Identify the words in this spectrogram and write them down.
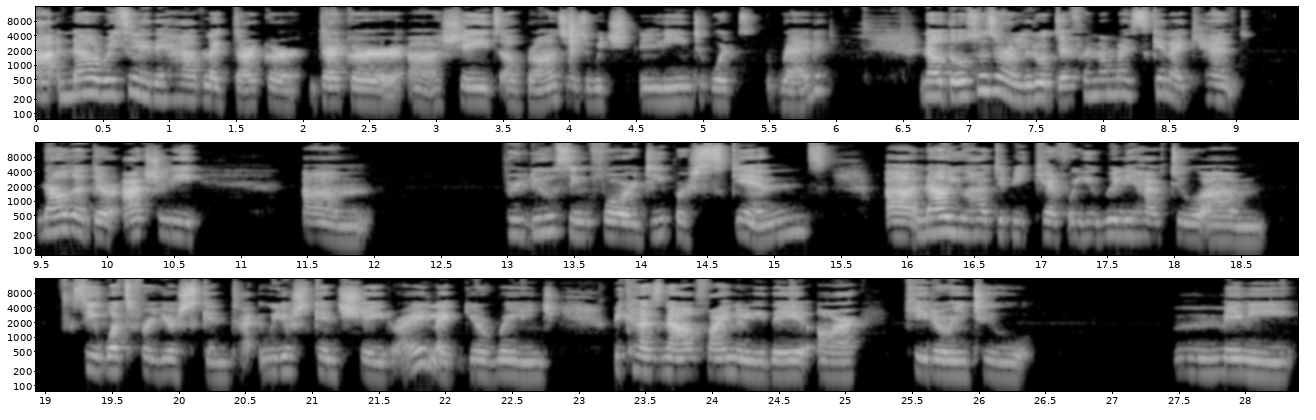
uh, now recently they have like darker darker uh, shades of bronzers which lean towards red now those ones are a little different on my skin. I can't now that they're actually um producing for deeper skins uh now you have to be careful. You really have to um see what's for your skin type your skin shade right? Like your range. Because now finally they are catering to many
